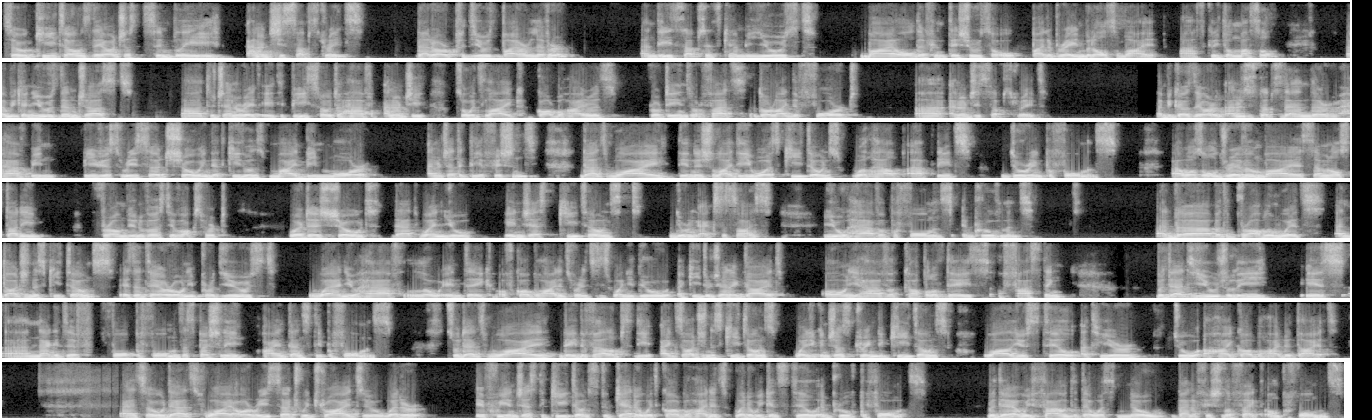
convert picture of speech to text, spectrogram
So ketones, they are just simply energy substrates that are produced by our liver. And these substrates can be used by all different tissues, so by the brain, but also by uh, skeletal muscle. And we can use them just uh, to generate ATP, so to have energy. So it's like carbohydrates, proteins, or fats that are like the fourth uh, energy substrate. And because they are an energy substrate, and there have been previous research showing that ketones might be more energetically efficient. That's why the initial idea was ketones will help athletes during performance. I was all driven by a seminal study from the University of Oxford, where they showed that when you ingest ketones during exercise, you have a performance improvement. And uh, but the problem with endogenous ketones is that they are only produced when you have low intake of carbohydrates. For instance, when you do a ketogenic diet or when you have a couple of days of fasting. But that usually is uh, negative for performance, especially high intensity performance. So that's why they developed the exogenous ketones, where you can just drink the ketones while you still adhere to a high carbohydrate diet. And so that's why our research, we try to whether if we ingest the ketones together with carbohydrates, whether we can still improve performance. But there we found that there was no beneficial effect on performance.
